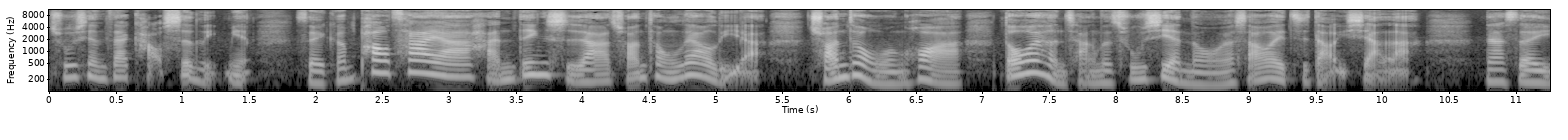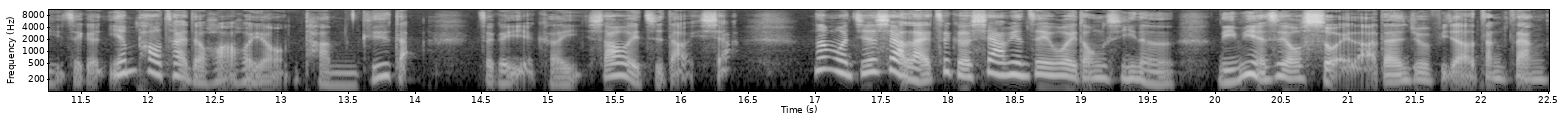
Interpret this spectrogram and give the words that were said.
出现在考试里面，所以跟泡菜啊、韩定食啊、传统料理啊、传统文化啊，都会很常的出现哦，要稍微知道一下啦。那所以这个腌泡菜的话，会用담그다， 这个也可以稍微指导一下。那么接下来这个下面这一位东西呢，里面也是有水啦，但是就比较脏脏。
